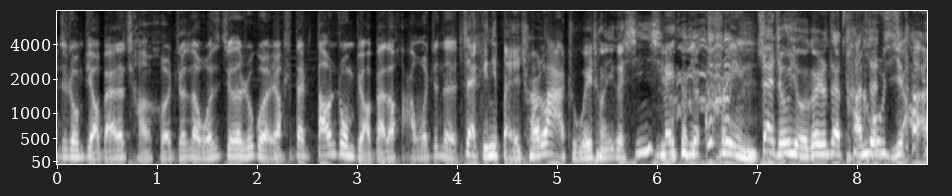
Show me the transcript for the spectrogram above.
这种表白的场合，真的，我就觉得如果要是在当众表白的话，我真的再给你摆一圈蜡烛，围成一个心形，make me cringe，再整有个人在弹着吉他，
